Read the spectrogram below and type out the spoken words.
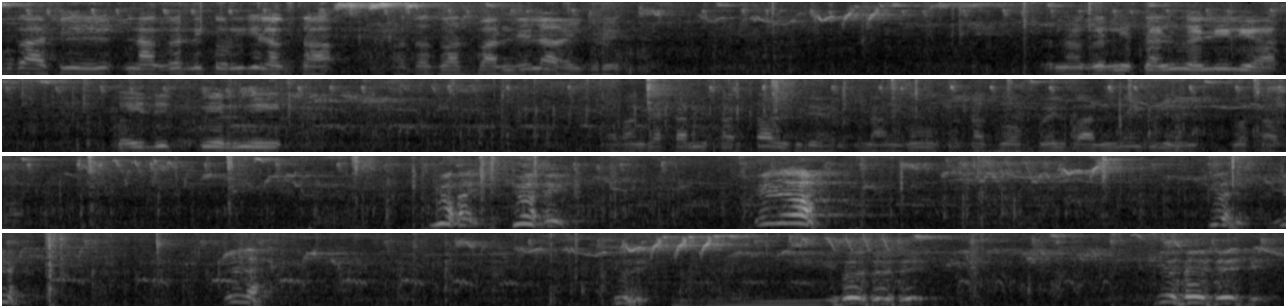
बघा अशी नांगरणी करूची लागता आता. जात बांधलेला आहे इकडे. नांगरणी चालू झालेली आहे. पहिलीच पेरणी. रंगात आम्ही करता इकडे. नांगरून सुद्धा जो बैल बांधला इकडे स्वतःचा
